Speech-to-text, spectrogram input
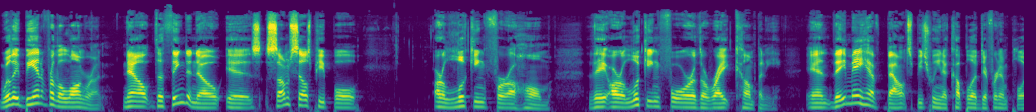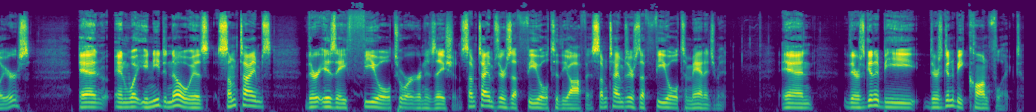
Will they be in it for the long run? Now, the thing to know is some salespeople are looking for a home. They are looking for the right company and they may have bounced between a couple of different employers. And and what you need to know is sometimes there is a feel to organization. Sometimes there's a feel to the office. Sometimes there's a feel to management. And there's going to be there's going to be conflict.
